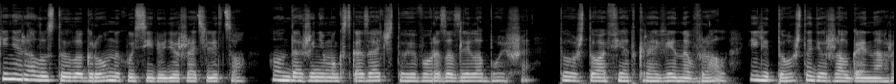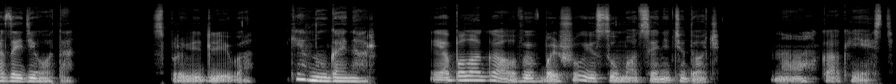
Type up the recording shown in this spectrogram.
Генералу стоило огромных усилий удержать лицо. Он даже не мог сказать, что его разозлило больше. То, что Афи откровенно врал, или то, что держал Гайнара за идиота. «Справедливо», – кивнул Гайнар. «Я полагал, вы в большую сумму оцените дочь. Но как есть».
